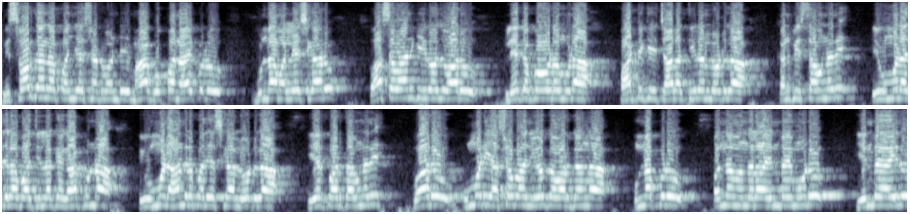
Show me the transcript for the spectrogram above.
నిస్వార్థంగా పనిచేసినటువంటి మహా గొప్ప నాయకులు గుండా మల్లేష్ గారు వాస్తవానికి ఈరోజు వారు లేకపోవడం కూడా పార్టీకి చాలా తీరని లోటుగా కనిపిస్తూ ఉన్నది. ఈ ఉమ్మడి ఆదిలాబాద్ జిల్లాకే కాకుండా ఈ ఉమ్మడి ఆంధ్రప్రదేశ్గా లోటుగా ఏర్పడుతూ ఉన్నది. వారు ఉమ్మడి అశ్వాబాద్ నియోజకవర్గంగా ఉన్నప్పుడు పంతొమ్మిది వందల ఎనభై మూడు ఎనభై ఐదు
